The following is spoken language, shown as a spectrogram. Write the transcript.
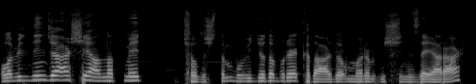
Olabildiğince her şeyi anlatmaya çalıştım. Bu videoda buraya kadardı. Umarım işinize yarar.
